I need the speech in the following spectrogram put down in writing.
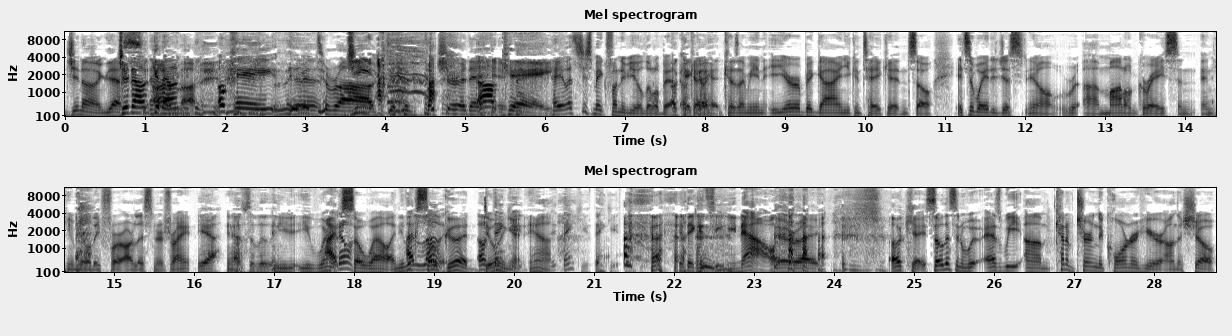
Genung, yes. Genung, Genung. Um, uh, okay. Leave it to Rob G- to butcher a name. Okay. Hey, let's just make fun of you a little bit. Okay, okay? go ahead. Because, I mean, you're a big guy and you can take it. And so it's a way to just, you know, uh, model grace and, and humility for our listeners, right? Yeah, yeah, absolutely. And you, you wear it so well. And you look so it. good oh, doing it. Yeah. Thank you. Thank you. if they can see me now. yeah, right. Okay. So listen, as we um, kind of turn the corner here on the show,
